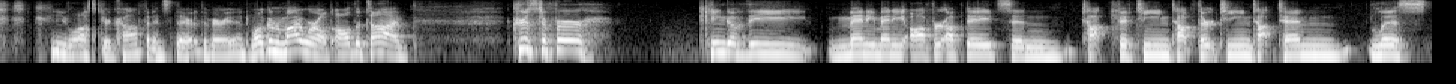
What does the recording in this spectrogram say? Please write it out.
you lost your confidence there at the very end. Welcome to my world all the time. Christopher, king of the many, many offer updates and top 15, top 13, top 10 lists.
